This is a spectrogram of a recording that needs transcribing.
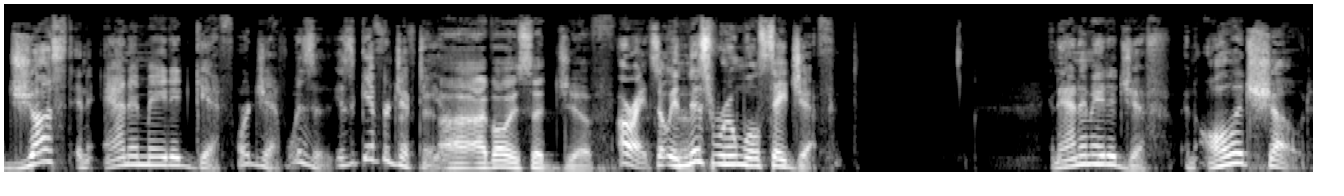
just an animated GIF or GIF. What is it? Is it GIF or GIF to you? Uh, I've always said GIF. All right. So in this room, we'll say GIF. An animated GIF, and all it showed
